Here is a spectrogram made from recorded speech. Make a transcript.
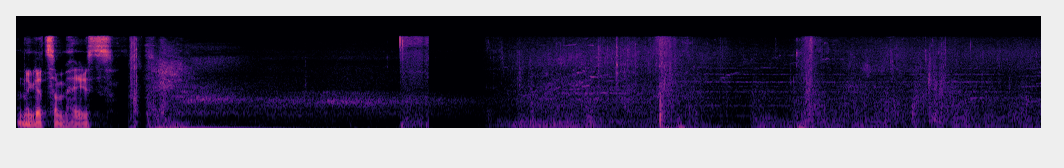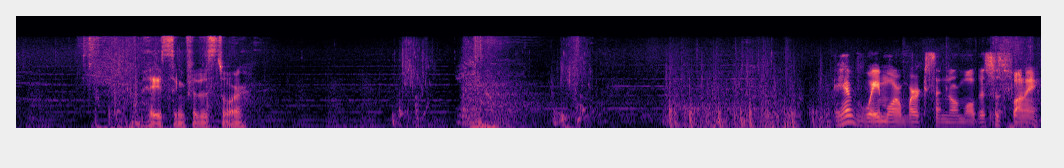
I'm gonna get some haste. Hasting for this door. they have way more marks than normal. This is funny.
